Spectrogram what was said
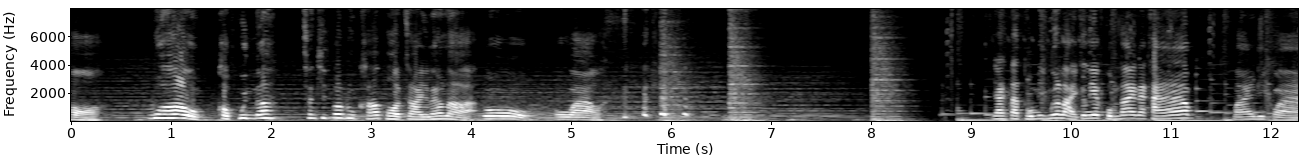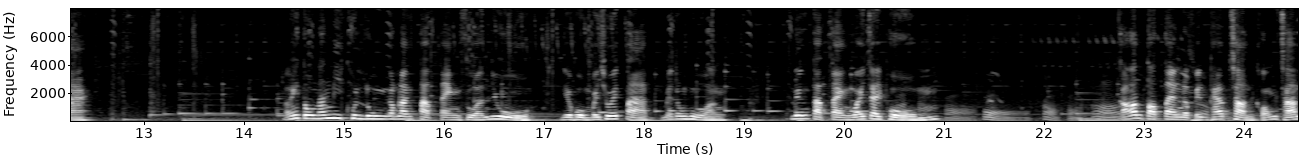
พอว้าว ขอบคุณนะ ฉันคิดว่าลูกค้าพอใจแล้วล่ะ โอ้ โอ้ว้าว อยากตัดผมอีกเมื่อไหร่ก็เรียกผมได้นะครับ ไม่ดีกว่าเฮ้ยตรงนั้นมีคุณลุงกำลังตัดแต่งสวนอยู่ เดี๋ยวผมไปช่วยตัดไม่ต้องห่วง เรื่องตัดแต่งไว้ใจผม การตัดแต่งเนี่ยเป็นแพชชั่นของฉัน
